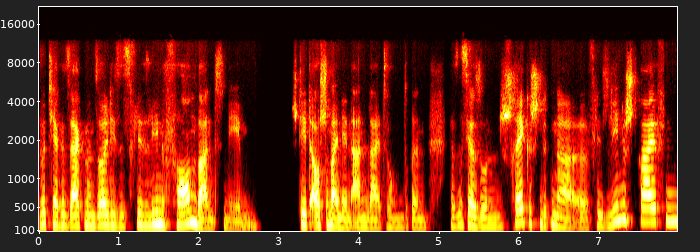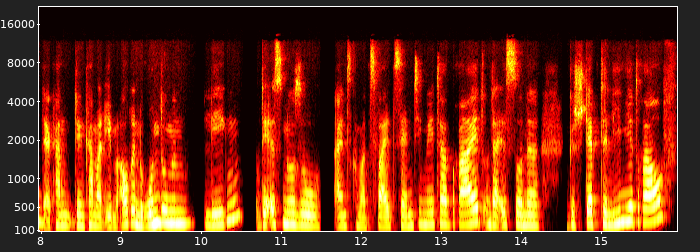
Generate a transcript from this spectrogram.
wird ja gesagt, man soll dieses Fliseline Formband nehmen. Steht auch schon mal in den Anleitungen drin. Das ist ja so ein schräg geschnittener äh, Fliseline-Streifen. Der kann, den kann man eben auch in Rundungen legen. Der ist nur so 1,2 Zentimeter breit und da ist so eine gesteppte Linie drauf.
